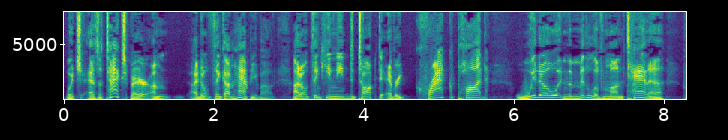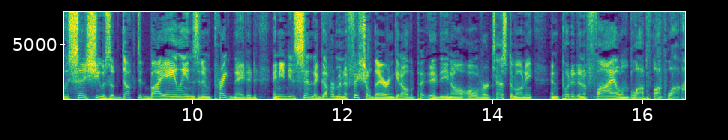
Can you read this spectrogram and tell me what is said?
which as a taxpayer, I'm I don't think I'm happy about. I don't think you need to talk to every crackpot widow in the middle of Montana who says she was abducted by aliens and impregnated, and you need to send a government official there and get all the you know all of her testimony and put it in a file and blah blah blah.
